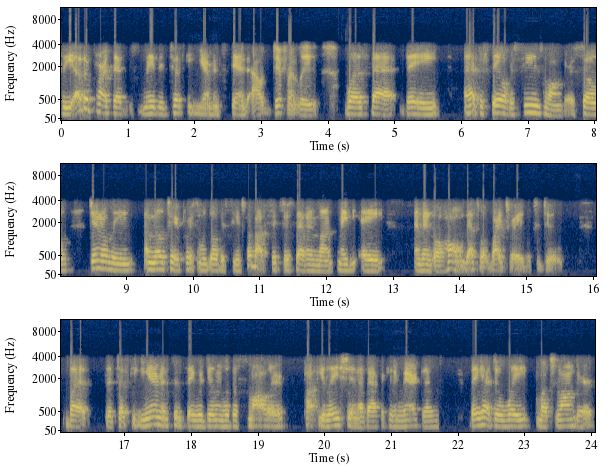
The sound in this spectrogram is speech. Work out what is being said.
The other part that made the Tuskegee Airmen stand out differently was that they had to stay overseas longer. So generally, a military person would go overseas for about six or seven months, maybe eight, and then go home. That's what whites were able to do. But the Tuskegee Airmen, since they were dealing with a smaller population of African Americans, they had to wait much longer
